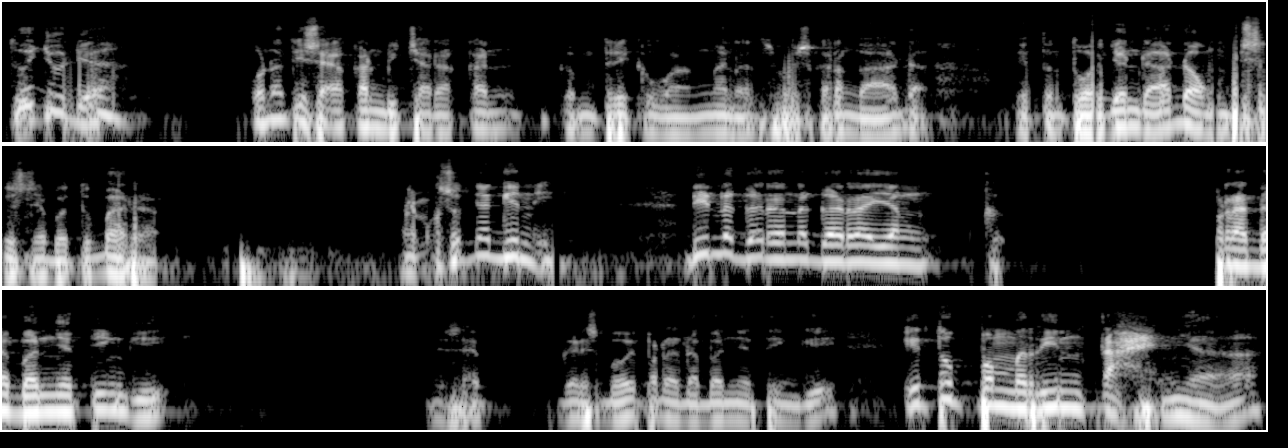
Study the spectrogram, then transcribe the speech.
Setuju dia. Oh nanti saya akan bicarakan ke Menteri Keuangan, sekarang nggak ada. Ya tentu aja nggak ada om bisnisnya batu bara. Nah, maksudnya gini, di negara-negara yang peradabannya tinggi, saya garis bawahi peradabannya tinggi, itu pemerintahnya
